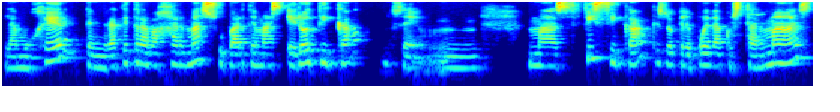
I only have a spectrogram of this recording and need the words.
la mujer tendrá que trabajar más su parte más erótica, mm, más física, que es lo que le pueda costar más,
